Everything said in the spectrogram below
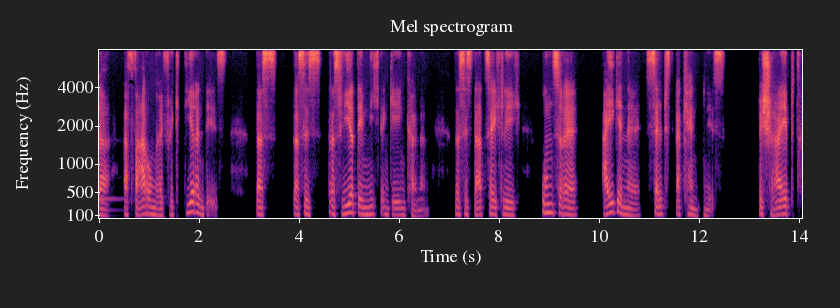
der Erfahrung reflektierend ist, dass dass, es, dass wir dem nicht entgehen können, dass es tatsächlich unsere eigene Selbsterkenntnis beschreibt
